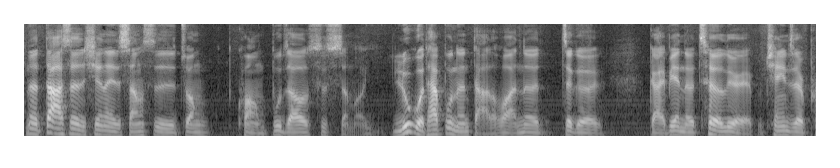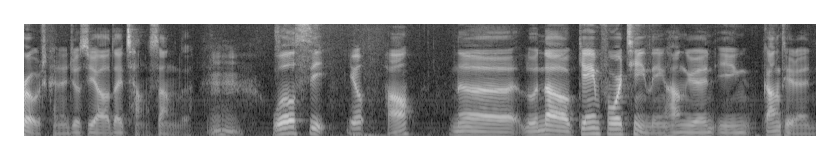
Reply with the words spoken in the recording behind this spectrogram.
那大圣现在的伤势状况不知道是什么，如果他不能打的话，那这个改变的策略 change the approach 可能就是要在场上的。嗯，We'll see。有好，那轮到 Game Fourteen，领航员赢钢铁人，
